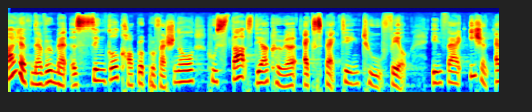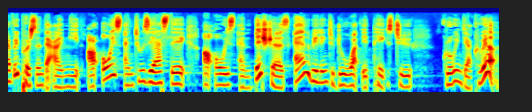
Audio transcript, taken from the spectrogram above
I have never met a single corporate professional who starts their career expecting to fail. In fact, each and every person that I meet are always enthusiastic, are always ambitious, and willing to do what it takes to grow in their career.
